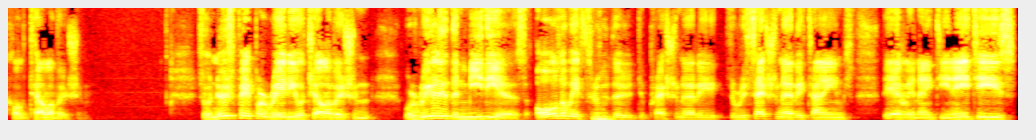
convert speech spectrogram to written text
called television. So newspaper, radio, television were really the medias all the way through the depressionary, the recessionary times, the early 1980s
